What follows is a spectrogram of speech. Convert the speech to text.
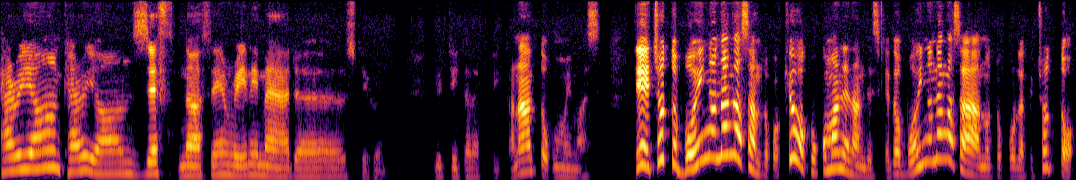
carry on, carry on, as if nothing really matters っていうふうに言っていただくといいかなと思います。で、ちょっと母音の長さのところ、今日はここまでなんですけど、母音の長さのところだけちょっと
